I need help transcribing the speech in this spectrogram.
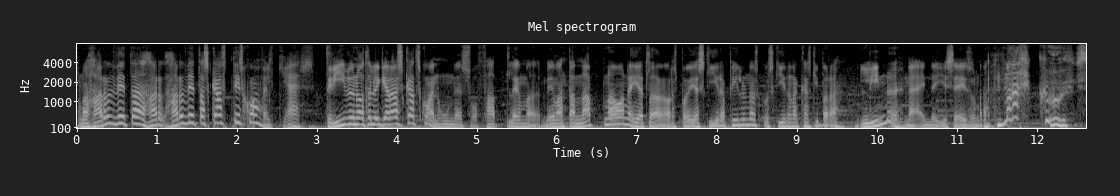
svona harðvita, harð, harðvita skafti sko. Vel gert. Drífu náttúrulega ekki raskat sko en hún er svo falleg maður. Mér vant að nafna á hana, ég ætla að vera að skýra píluna sko, skýra hana kannski bara línu. Nei, nei, ég segi svona. Markus,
